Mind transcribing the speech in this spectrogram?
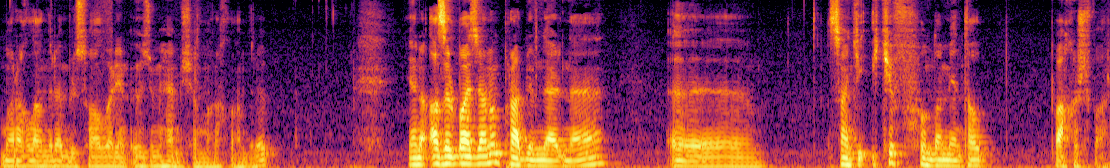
maraqlandıran bir sual var, yəni özümü həmişə maraqlandırıb. Yəni Azərbaycanın problemlərinə e, sanki iki fundamental baxış var.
